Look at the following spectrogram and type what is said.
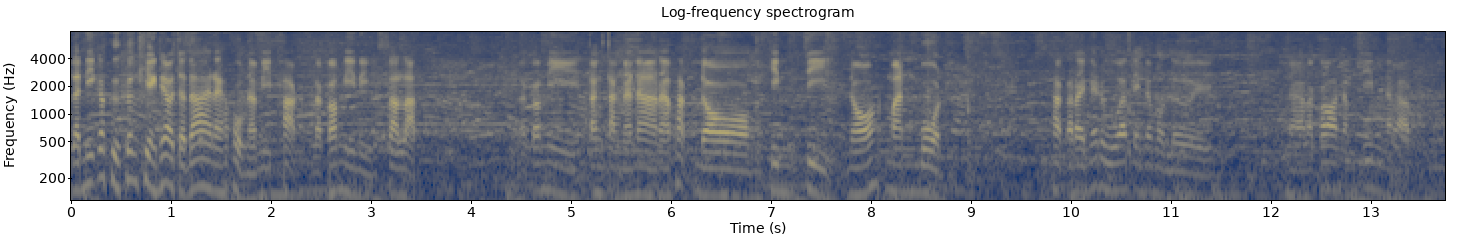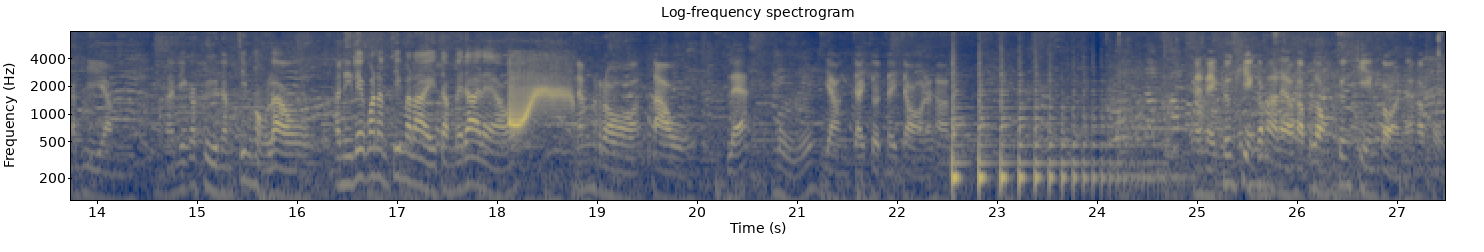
และนี่ก็คือเครื่องเคียงที่เราจะได้นะครับผมนะมีผักแล้วก็มีนี่สลัด แล้วก็มีต่างๆ นานานะผักดองกิมจิเนาะมันบดผักอะไรไม่รู้ว่าเต็มไปหมดเลยนะแล้วก็น้ำจิ้มนะครับกระเทียมและนี่ก็คือน้ำจิ้มของเรา อันนี้เรียกว่าน้ำจิ้มอะไรจำไม่ได้แล้ว นั่งรอเตาและหมูอย่างใจจดใจจ่อนะครับในๆเครื่องเคียงก็มาแล้วครับ ลองเครื่องเคียงก่อนนะครับผม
